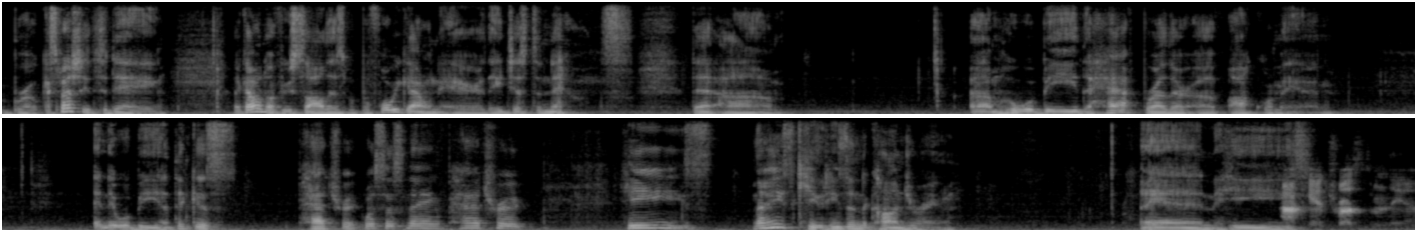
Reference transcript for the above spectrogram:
broke, especially today. Like I don't know if you saw this, but before we got on the air, they just announced that um, um who will be the half brother of Aquaman, and it would be I think it's Patrick. What's his name? Patrick. He's now he's cute. He's in The Conjuring, and he's I can't trust him then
